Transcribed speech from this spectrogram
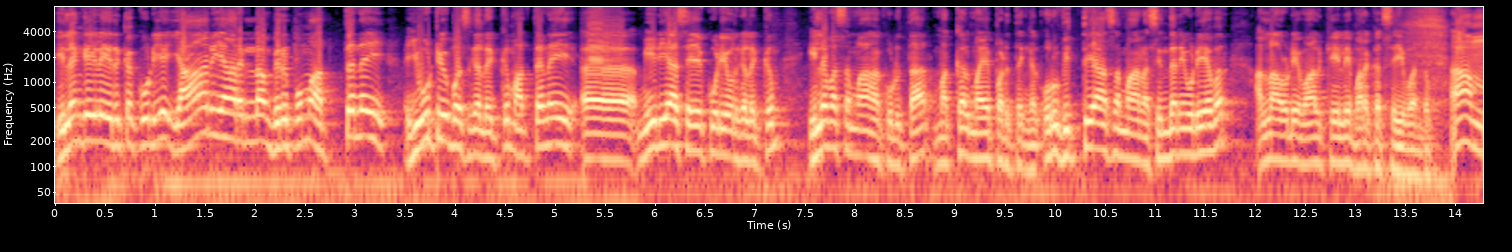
இலங்கையில் இருக்கக்கூடிய யார் யாரெல்லாம் விருப்பமோ அத்தனை யூடியூபர்ஸ்களுக்கும் அத்தனை மீடியா செய்யக்கூடியவர்களுக்கும் இலவசமாக கொடுத்தார். மக்கள் மயப்படுத்துங்கள். ஒரு வித்தியாசமான சிந்தனையுடையவர் அல்லாஹ்வுடைய வாழ்க்கையிலே பறக்கத் செய்ய வேண்டும். ஆம்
